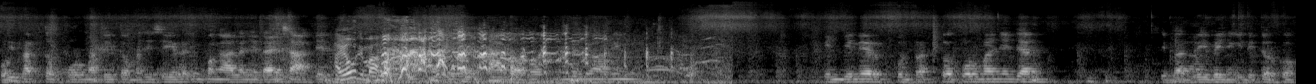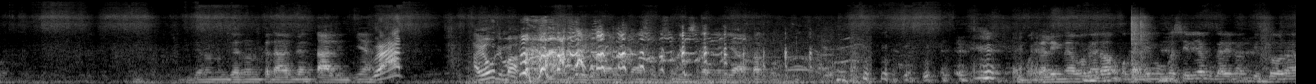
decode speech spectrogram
contractor format dito. Masisira yung pangalan niya dahil sa akin. Ayaw, di ma! Tago ako. Yun yung aming engineer, contractor, foreman niya dyan. Si Brad Raven yung editor ko. Ganon ganon kadami ang talent niya. What? Ayaw, di ma! Magaling na mag ano, magaling mo masilya, magaling ng pintura.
